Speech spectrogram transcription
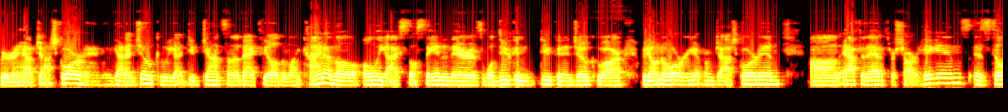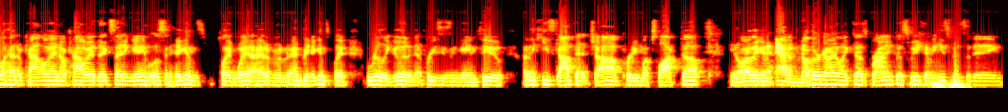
we were going to have Josh Gordon, we got Njoku, we got Duke Johnson on the backfield, and like kind of the only guy still standing there is, well, Duke and Duke and Njoku are. We don't know what we're going to get from Josh Gordon. Uh, after that, it's Rashard Higgins is still ahead of Callaway. I know Callaway had the exciting game, but listen, Higgins played way ahead of him, and Higgins played really good in that preseason game too. I think he's got that job pretty much locked up. You know, are they going to add another guy like Dez Bryant this week? I mean, he's visiting,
